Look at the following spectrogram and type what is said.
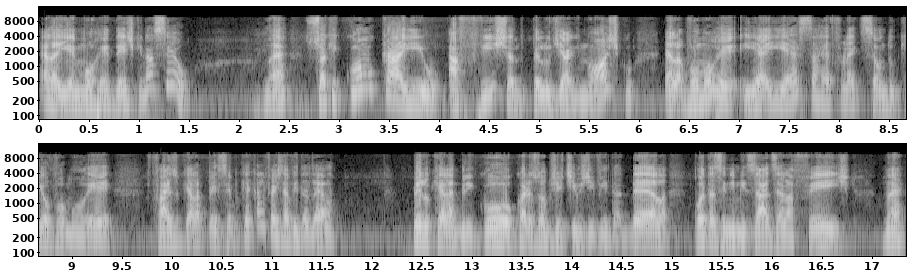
ela ia morrer desde que nasceu. Né? Só que como caiu a ficha pelo diagnóstico, ela vou morrer. E aí essa reflexão do que eu vou morrer faz o que ela perceba o que, é que ela fez da vida dela. Pelo que ela brigou, quais os objetivos de vida dela, quantas inimizades ela fez, né?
